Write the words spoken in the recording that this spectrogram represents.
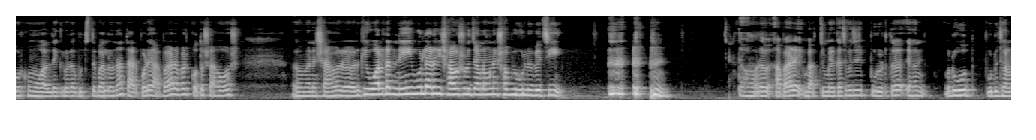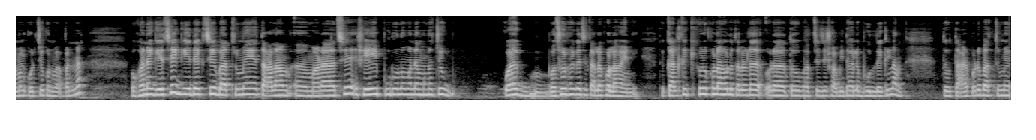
ওরকম ওয়াল দেখল ওরা বুঝতে পারল না। তারপরে আবার আবার কত সাহস। মানে সাহস, আর কি ওয়ালটা নেই বলে আর কি সাহস হলো যে আমরা মানে সবই ভুল ভেবেছি। তখন ওরা আবার বাথরুমের কাছে বলছে পুরোটা এখন রোদ, পুরো ঝলমল করছে, কোনো ব্যাপার না। ওখানে গেছে, গিয়ে দেখছে বাথরুমে তালা মারা আছে। সেই পুরনো মানে মনে হচ্ছে কয়েক বছর হয়ে গেছে তালা খোলা হয়নি। তো কালকে কী করে খোলা হলো তালাটা? ওরা তো ভাবছে যে সবই তাহলে ভুল দেখলাম। তো তারপরে বাথরুমে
